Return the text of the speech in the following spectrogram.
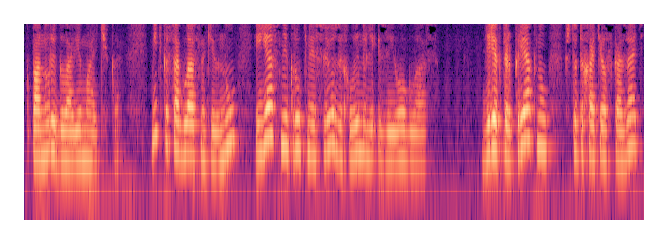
к понурой голове мальчика. Митька согласно кивнул, и ясные крупные слезы хлынули из его глаз. Директор крякнул, что-то хотел сказать,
